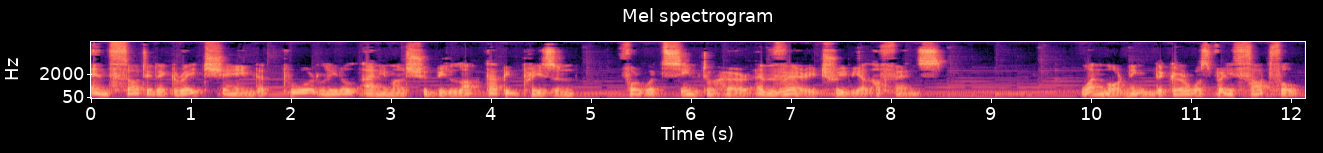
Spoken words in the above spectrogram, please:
and thought it a great shame that poor little animal should be locked up in prison for what seemed to her a very trivial offense. One morning the girl was very thoughtful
